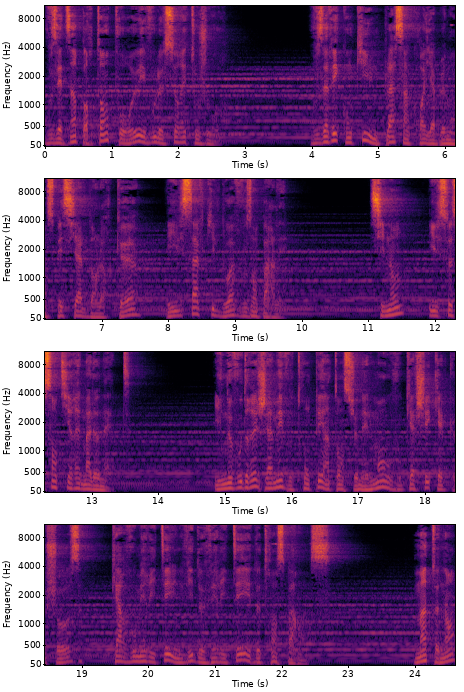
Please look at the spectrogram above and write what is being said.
Vous êtes important pour eux et vous le serez toujours. Vous avez conquis une place incroyablement spéciale dans leur cœur, et ils savent qu'ils doivent vous en parler. Sinon, ils se sentiraient malhonnêtes. Ils ne voudraient jamais vous tromper intentionnellement ou vous cacher quelque chose, car vous méritez une vie de vérité et de transparence. Maintenant,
